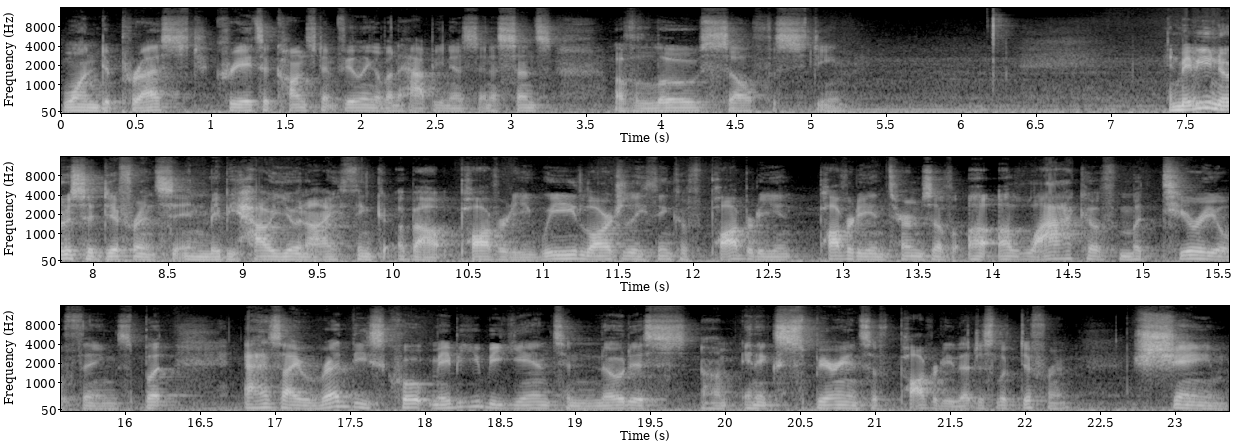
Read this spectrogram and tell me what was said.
one depressed, creates a constant feeling of unhappiness and a sense of low self esteem. And maybe you notice a difference in maybe how you and I think about poverty. We largely think of poverty poverty in terms of a, a lack of material things, but as I read these quote, maybe you began to notice um, an experience of poverty that just looked different. Shame,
